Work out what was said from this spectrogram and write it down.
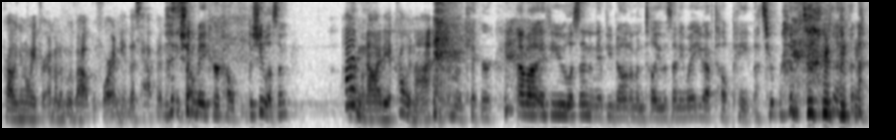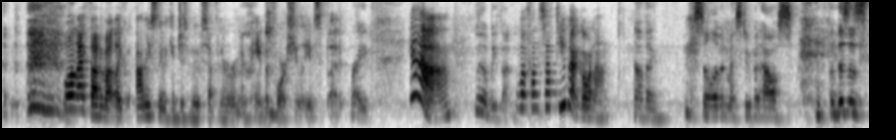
Probably gonna wait for Emma to move out before any of this happens. you so. should make her help. Does she listen? I have no idea. Probably not. I'm gonna kick her. Emma, if you listen and if you don't, I'm gonna tell you this anyway. You have to help paint. That's your rent. well, and I thought about like obviously we could just move stuff in her room and paint before she leaves, but right. Yeah. It'll be fun. What fun stuff do you got going on? Nothing. I still live in my stupid house. But this is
